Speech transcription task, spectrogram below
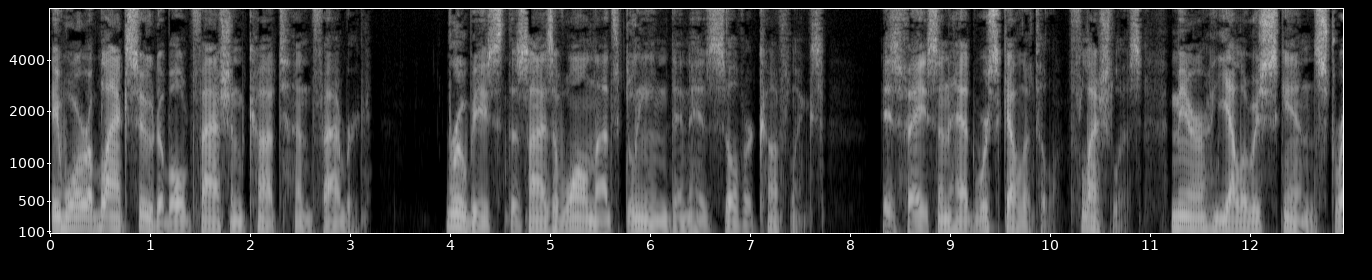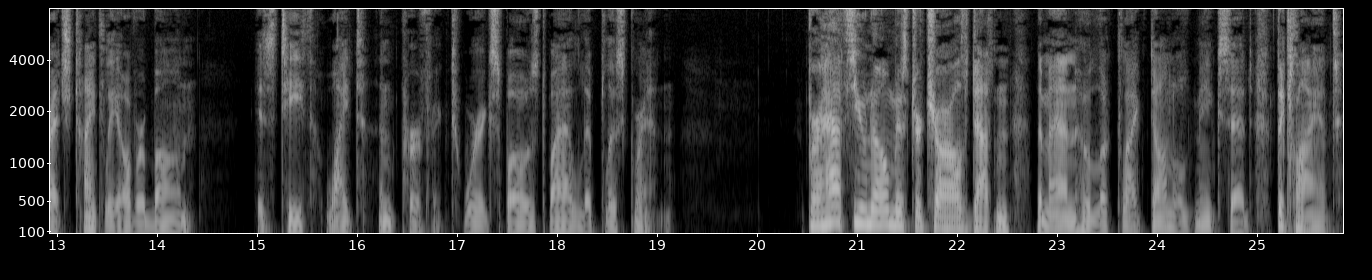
He wore a black suit of old-fashioned cut and fabric. Rubies the size of walnuts gleamed in his silver cufflinks. His face and head were skeletal, fleshless, mere yellowish skin stretched tightly over bone. His teeth, white and perfect, were exposed by a lipless grin. Perhaps you know Mr. Charles Dutton, the man who looked like Donald Meek said, the client.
